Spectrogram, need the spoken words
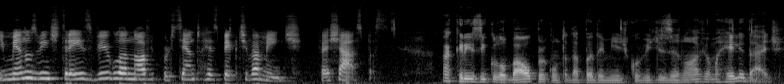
e menos 23,9%, respectivamente. Fecha aspas. A crise global por conta da pandemia de Covid-19 é uma realidade.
